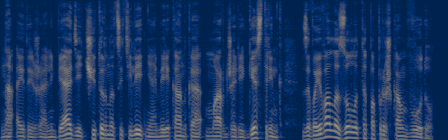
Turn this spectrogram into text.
На этой же Олимпиаде 14-летняя американка Марджери Гестринг завоевала золото по прыжкам в воду.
